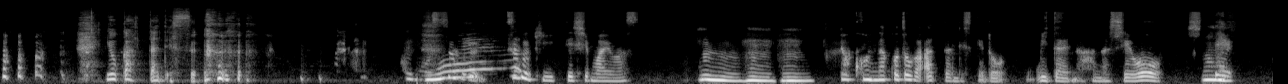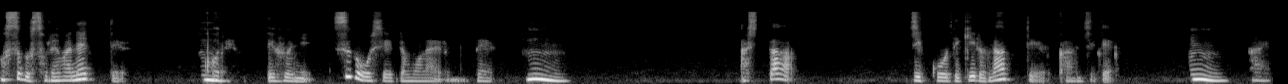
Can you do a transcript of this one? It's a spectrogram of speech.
よかったです。すぐ、すぐ聞いてしまいます。うん、うん、うん。今日こんなことがあったんですけど、みたいな話をして、うん、もうすぐそれはねって、こうだよっていうふうに、すぐ教えてもらえるので、うん。明日、実行できるなっていう感じで。うん。はい。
